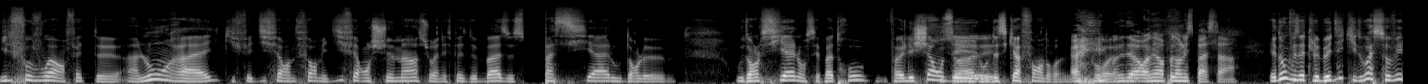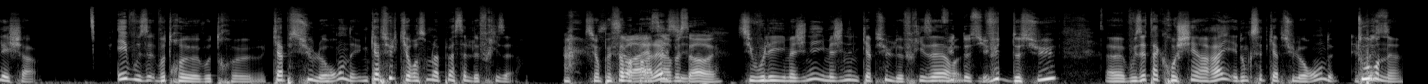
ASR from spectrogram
Il faut voir en fait euh, un long rail qui fait différentes formes et différents chemins sur une espèce de base spatiale ou dans le ou dans le ciel, on sait pas trop. Enfin, les chats ont, des, ça, ont les- des scaphandres. pour, euh, on, est, on est un peu dans l'espace là. et donc vous êtes le buddy qui doit sauver les chats. Et vous, votre votre capsule ronde, une capsule qui ressemble un peu à celle de Freezer. Si on peut faire un vrai, parallèle, c'est un peu ça, ouais. si vous voulez imaginer, imaginez une capsule de Freezer Vue de dessus. vue de dessus. Euh, vous êtes accroché à un rail et donc cette capsule ronde Elle tourne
